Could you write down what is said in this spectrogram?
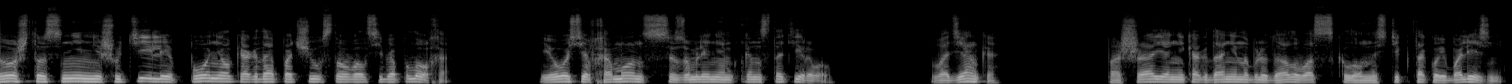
То, что с ним не шутили, понял, когда почувствовал себя плохо. Иосиф Хамон с изумлением констатировал. «Водянка, Паша, я никогда не наблюдал у вас склонности к такой болезни.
